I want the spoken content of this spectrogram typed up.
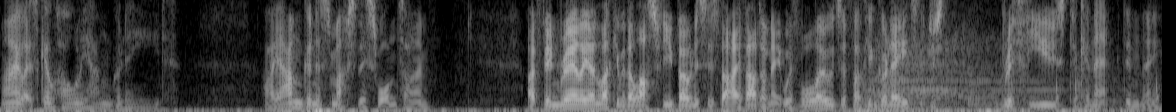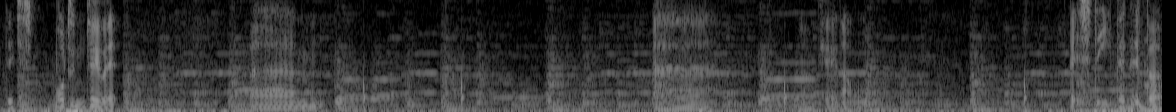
Right, let's go Holy Hand Grenade. I am going to smash this one time. I've been really unlucky with the last few bonuses that I've had on it with loads of fucking grenades that just refused to connect, didn't they? They just wouldn't do it. Um, Bit steep in it, but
